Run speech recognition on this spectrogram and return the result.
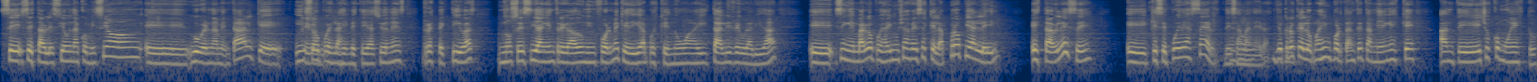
Se, estableció una comisión eh, gubernamental que hizo pues las investigaciones respectivas. No sé si han entregado un informe que diga pues que no hay tal irregularidad. Eh, sin embargo, pues hay muchas veces que la propia ley establece eh, que se puede hacer de esa manera. Yo creo que lo más importante también es que ante hechos como estos,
